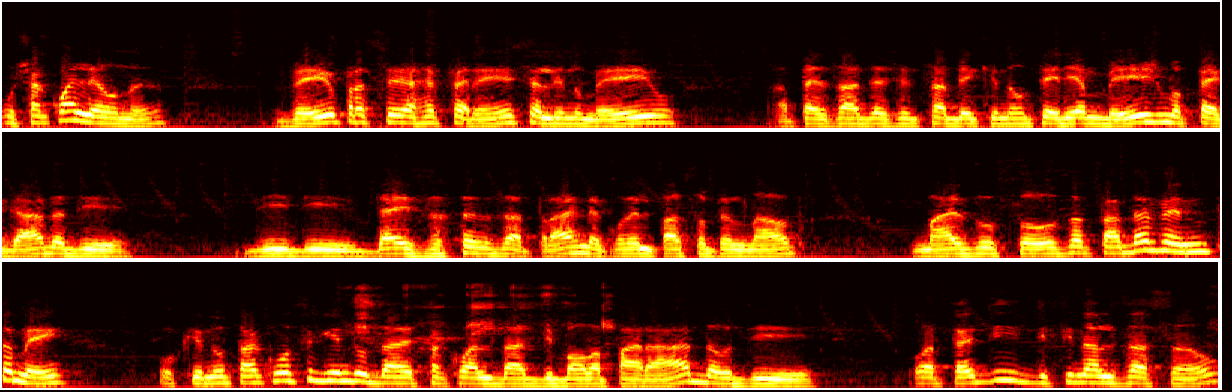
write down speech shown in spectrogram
um chacoalhão, né? Veio para ser a referência ali no meio, apesar de a gente saber que não teria a mesma pegada de, de, de 10 anos atrás, né? Quando ele passou pelo Náutico. Mas o Souza tá devendo também, porque não tá conseguindo dar essa qualidade de bola parada ou de ou até de, de finalização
